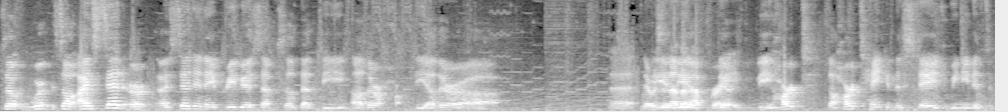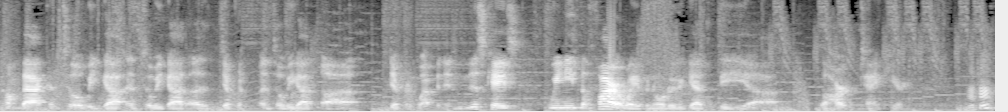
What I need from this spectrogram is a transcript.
so we're so I said er, I said in a previous episode that the other the other uh, Uh, there was The- another the- upgrade. The, the heart, the heart tank in this stage, we needed to come back until we got until we got a different until we got a different weapon. And in this case, we need the fire wave in order to get the uh, the heart tank here. Mhm.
